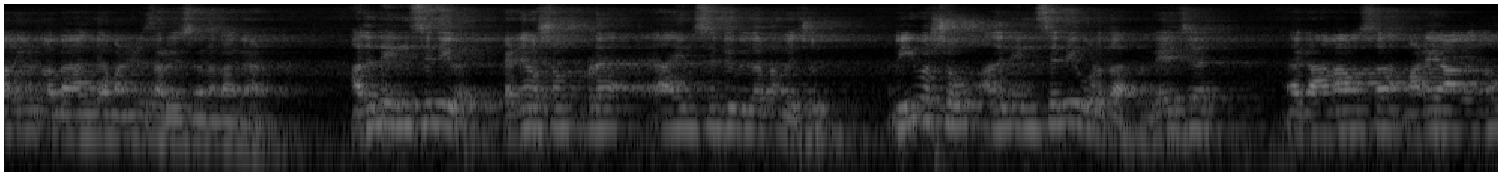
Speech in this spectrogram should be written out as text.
നൽകിയിട്ടുള്ള ബാങ്ക് മണി സർവീസ് ബാങ്കാണ്. അതിന്റെ ഇൻസെന്റീവ് കഴിഞ്ഞ വർഷം ഇവിടെ ആ ഇൻസെന്റീവ് വിതരണം വെച്ചു. ഈ വർഷവും അതിന്റെ ഇൻസെന്റീവ് കൊടുത്താൽ പ്രത്യേകിച്ച് കാലാവസ്ഥ മഴയാകുന്നു.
